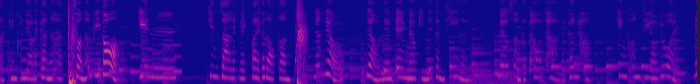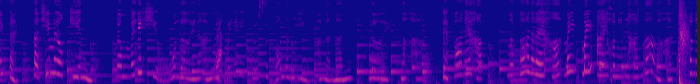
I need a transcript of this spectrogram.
าดกินคนเดียวแล้วกันนะคะ ส่วนท่านพี่ก็กิน กินจานเล็กๆไปก็แล้วกัน งั้นเดี๋ยว เดี๋ยวเลี้ยงเองแมวกินได้เต็มที่เลย แมวสั่งกะเพราถาดแล้วกันค่ะ กินคนเดียวด้วย ไม่แปลกแต่ที่แมวกินแมวไม่ได้หิวเลยนะคะแมวไม่ได้รู้สึกว่ามันหิวขนาดนั้นเลยนะคะ แต่ป้อนเนี่ยครับ มาป้อนอะไรคะ ไม่ไม่ คนในร้านบ้างเหรอคะ คนใน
